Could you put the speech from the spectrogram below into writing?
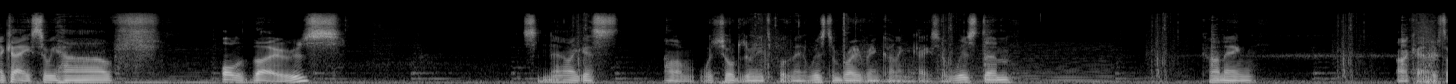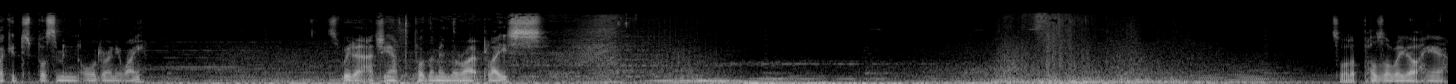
Okay, so we have all of those. So now I guess, on, which order do we need to put them in? Wisdom, bravery, and cunning. Okay, so wisdom, cunning. Okay, looks like it just puts them in order anyway. So we don't actually have to put them in the right place. So what a puzzle we got here.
